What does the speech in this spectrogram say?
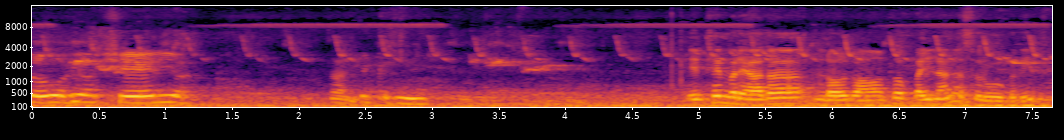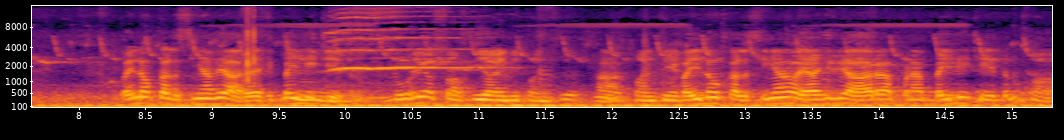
ਦੋ ਹਜ਼ਾਰ ਛੇ ਦੀ ਆ। ਹਾਂਜੀ। ਇੱਕ ਦੀ ਇੱਥੇ ਮਰਿਆਦਾ ਲਗਾਉਣ ਤੋਂ ਪਹਿਲਾਂ ਨਾ ਸਰੂਪ ਦੀ ਪਹਿਲਾਂ ਕਲਸੀਆਂ ਵਿਹਾਰ ਹੋਇਆ ਸੀ ਪਹਿਲੀ ਚੇਤ ਨੂੰ 2007 ਦੀ ਆਈ ਦੀ ਪੰਜ ਹਾਂ ਪੰਜ ਚੇਤ ਪਹਿਲਾਂ ਕਲਸੀਆਂ ਹੋਇਆ ਸੀ ਵਿਹਾਰ ਆਪਣਾ ਪਹਿਲੀ ਚੇਤ ਨੂੰ ਹਾਂ।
